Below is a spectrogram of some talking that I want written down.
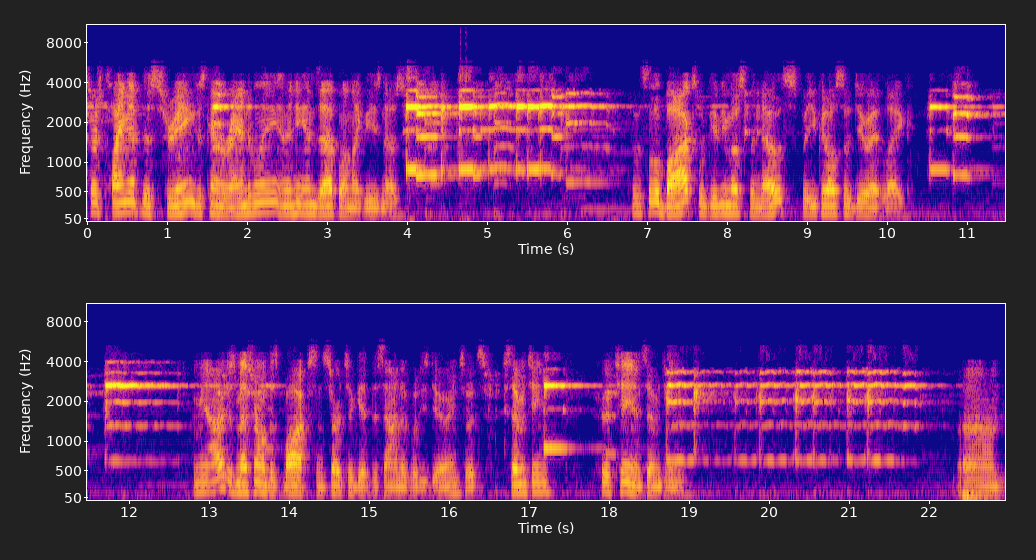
Starts climbing up this string just kind of randomly, and then he ends up on like these notes. So this little box will give you most of the notes, but you could also do it like I mean, I would just mess around with this box and start to get the sound of what he's doing. So it's 17, 15, and 17. Um,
